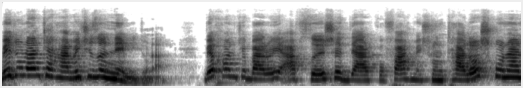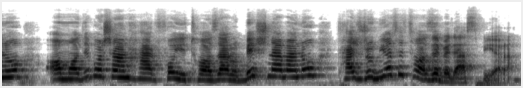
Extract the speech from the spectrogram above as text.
بدونن که همه چیزو نمی‌دونن. بخوان که برای افزایش درک و فهمشون تلاش کنن و آماده باشن حرفای تازه رو بشنون و تجربیات تازه به دست بیارن.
